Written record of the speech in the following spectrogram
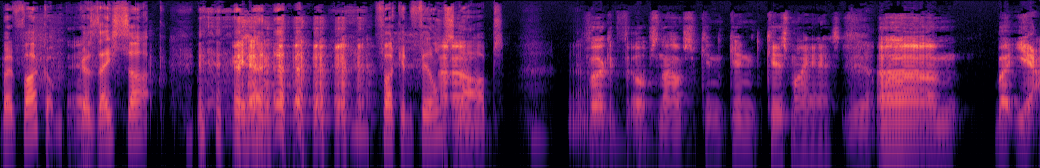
but fuck them Yeah. because they suck. Yeah. Fucking film Um, snobs. fucking Philip snobs can can kiss my ass. Yeah. Um, but yeah,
